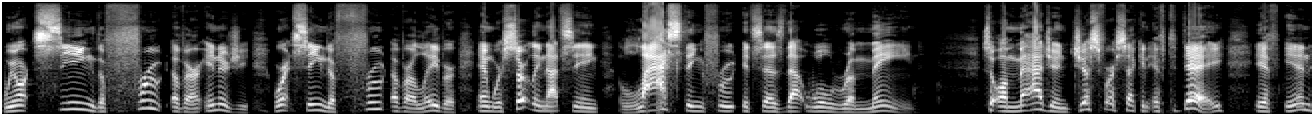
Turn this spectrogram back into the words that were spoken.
We aren't seeing the fruit of our energy. We aren't seeing the fruit of our labor. And we're certainly not seeing lasting fruit, it says, that will remain. So imagine just for a second if today, if in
